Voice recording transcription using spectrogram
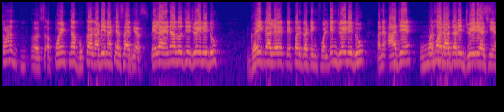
ત્રણ પોઈન્ટના ભૂકા કાઢી નાખ્યા સાહેબ. પેલા એનાલોજી જોઈ લીધું. ગઈકાલે પેપર કટિંગ ફોલ્ડિંગ જોઈ લીધું. અને આજે ઉંમર આધારિત જોઈ રહ્યા છીએ.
